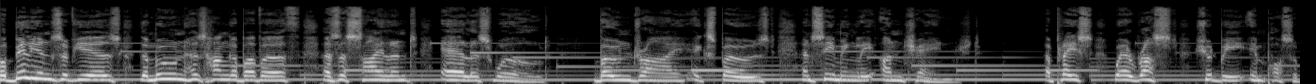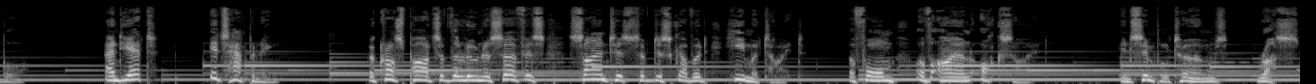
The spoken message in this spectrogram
For billions of years, the moon has hung above Earth as a silent, airless world, bone dry, exposed, and seemingly unchanged. A place where rust should be impossible. And yet, it's happening. Across parts of the lunar surface, scientists have discovered hematite, a form of iron oxide. In simple terms, rust.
